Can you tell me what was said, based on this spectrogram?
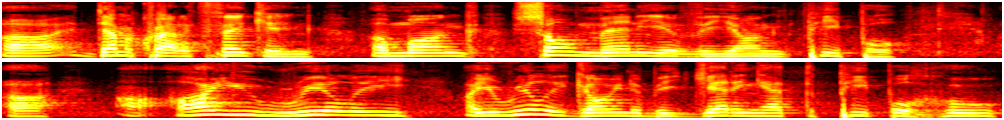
uh, democratic thinking among so many of the young people. Are you really are you really going to be getting at the people who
